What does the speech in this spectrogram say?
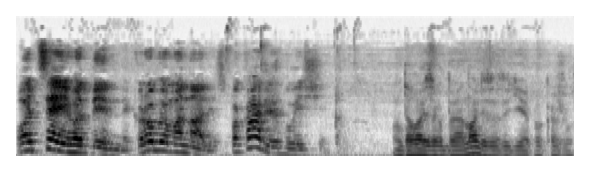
Оцей годинник. Робимо аналіз. Покажеш ближче? Давай зроби аналіз, а тоді я покажу.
